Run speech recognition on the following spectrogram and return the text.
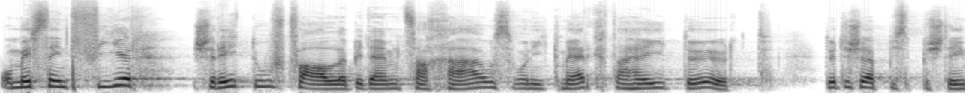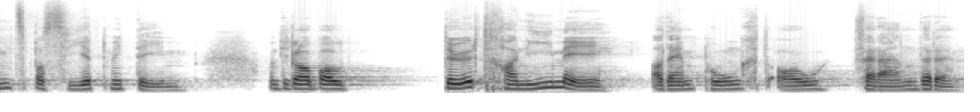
Und mir sind vier Schritte aufgefallen bei dem Zachäus, wo ich gemerkt habe, hey, dort, dort ist etwas Bestimmtes passiert mit ihm. Und ich glaube, auch dort kann ich mehr an diesem Punkt auch verändern.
